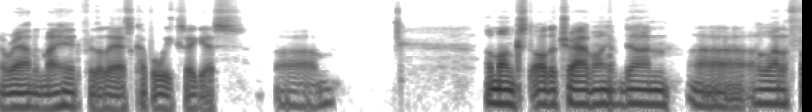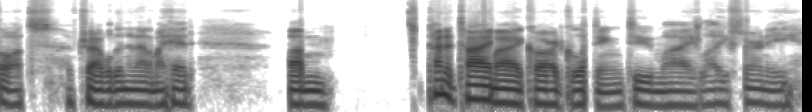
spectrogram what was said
around in my head for the last couple weeks, I guess. Um, amongst all the traveling I've done, uh, a lot of thoughts have traveled in and out of my head um, kind of tie my card collecting to my life's journey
